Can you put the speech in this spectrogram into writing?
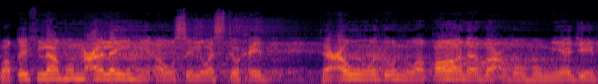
وقف لهم عليه أوصل واستحب تعوذ وقال بعضهم يجب.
